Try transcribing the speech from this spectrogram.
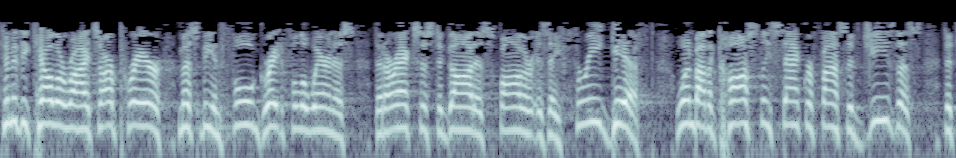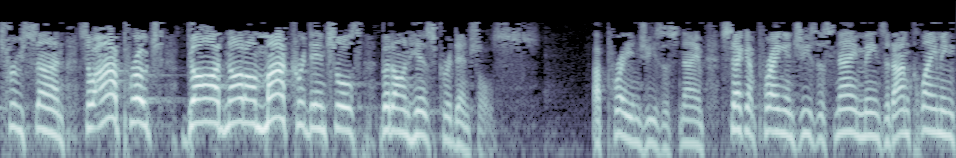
Timothy Keller writes, Our prayer must be in full grateful awareness that our access to God as Father is a free gift won by the costly sacrifice of Jesus, the true Son. So I approach God not on my credentials, but on His credentials. I pray in Jesus' name. Second, praying in Jesus' name means that I'm claiming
